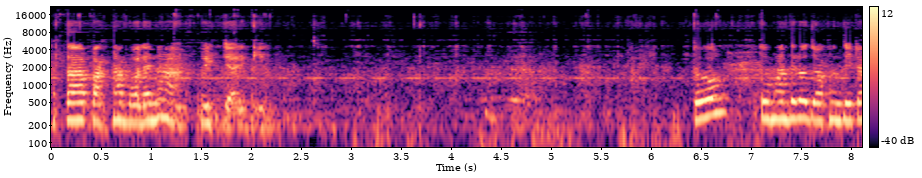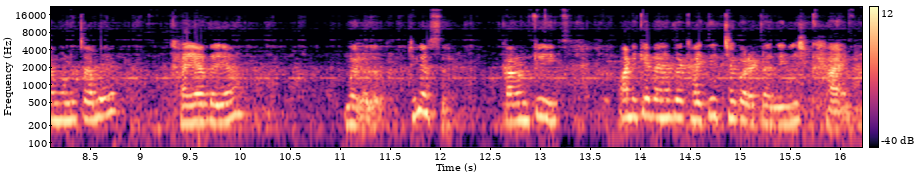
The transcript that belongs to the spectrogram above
হাতা পাখনা বলে না? ওইটা আর কি। তো তোমাদেরও যখন যেটা মনে চাবে খাইয়া দেয়া মরে যাবে ঠিক আছে? কারণ কি? অনেকে দেখা যায় খাইতে ইচ্ছা করে একটা জিনিস খায় না।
